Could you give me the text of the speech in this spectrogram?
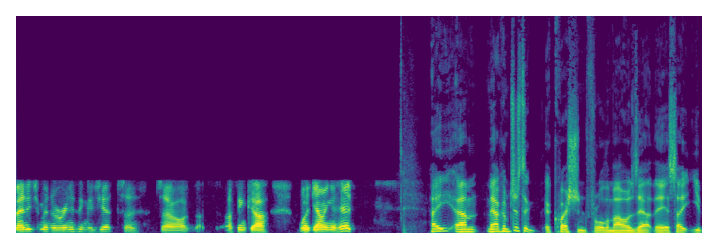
management or anything as yet. So, so I, I think uh, we're going ahead. Hey, um, Malcolm, just a, a question for all the mowers out there. So you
